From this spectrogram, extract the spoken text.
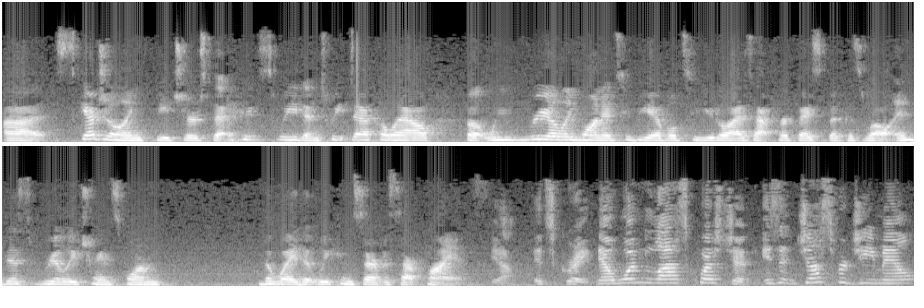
uh, scheduling features that Hootsuite and TweetDeck allow, but we really wanted to be able to utilize that for Facebook as well. And this really transformed the way that we can service our clients. Yeah, it's great. Now, one last question: Is it just for Gmail?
